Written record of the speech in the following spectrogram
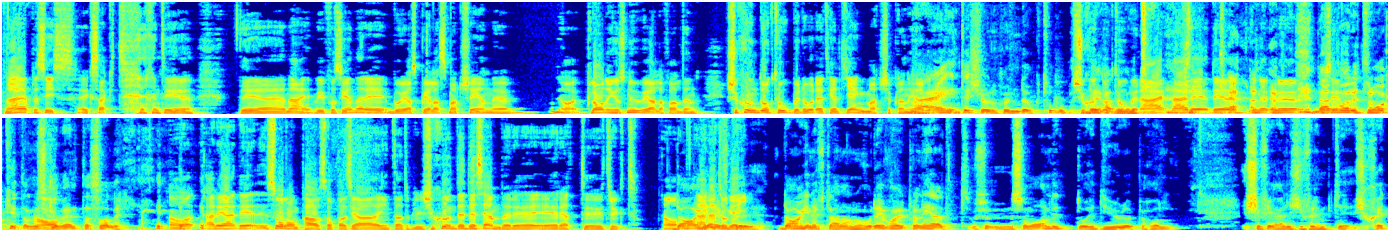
Nej, precis. Exakt. Det, det, nej, vi får se när det börjar spelas matcher igen. Eh, Ja, planen just nu är i alla fall den 27 oktober. Då är det ett helt gäng matcher planerade. Nej, inte 27 oktober. 27 Det oktober. Nej, nej det, det, nu, nu, Det hade varit tråkigt om vi Ja. skulle vänta så länge. Ja, det, det, så lång paus hoppas jag inte att det blir. 27 december är, är rätt uttryckt. Ja, dagen, nej, efter, dagen efter annan. Och det var ju planerat som vanligt då ett juluppehåll 24, 25, 26.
